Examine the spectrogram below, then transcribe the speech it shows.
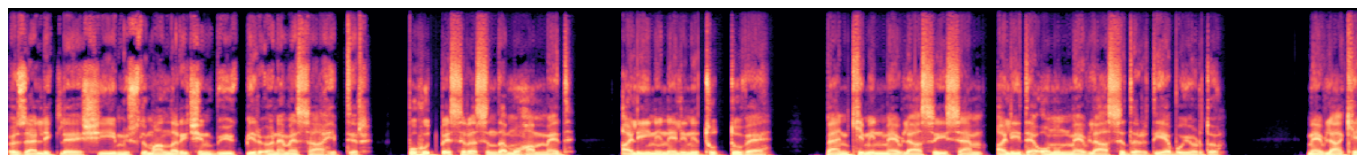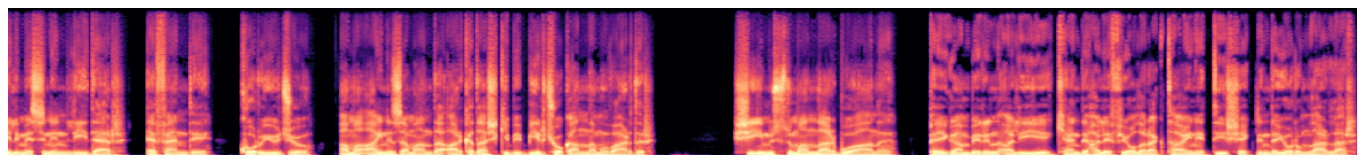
özellikle Şii Müslümanlar için büyük bir öneme sahiptir. Bu hutbe sırasında Muhammed, Ali'nin elini tuttu ve ben kimin Mevlası isem Ali de onun Mevlasıdır diye buyurdu. Mevla kelimesinin lider, efendi, koruyucu ama aynı zamanda arkadaş gibi birçok anlamı vardır. Şii Müslümanlar bu anı, peygamberin Ali'yi kendi halefi olarak tayin ettiği şeklinde yorumlarlar.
